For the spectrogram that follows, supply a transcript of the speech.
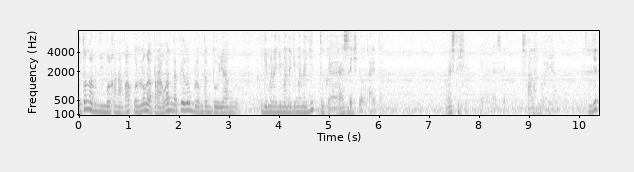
itu nggak menyimbolkan apa pun. Lu nggak perawan tapi lu belum tentu yang gimana gimana gimana gitu kan. Prestige dong kak itu. Prestis ya? Iya prestige. salah gue ya. Lanjut.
